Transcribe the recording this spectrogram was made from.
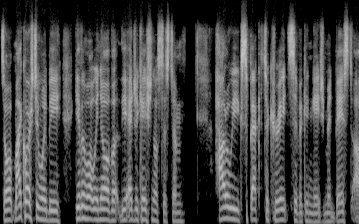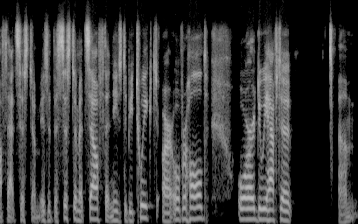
So my question would be, given what we know of the educational system how do we expect to create civic engagement based off that system? Is it the system itself that needs to be tweaked or overhauled? Or do we have to um,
